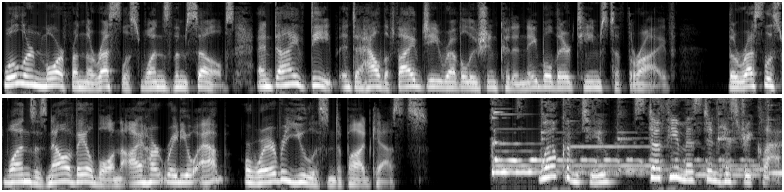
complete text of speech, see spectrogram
we'll learn more from the restless ones themselves and dive deep into how the 5G revolution could enable their teams to thrive. The Restless Ones is now available on the iHeartRadio app or wherever you listen to podcasts. Welcome to Stuff You Missed in History Class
